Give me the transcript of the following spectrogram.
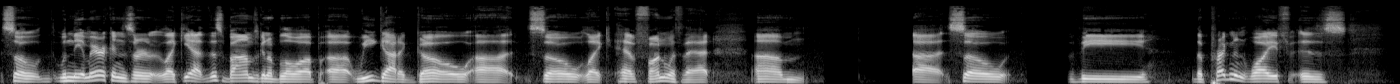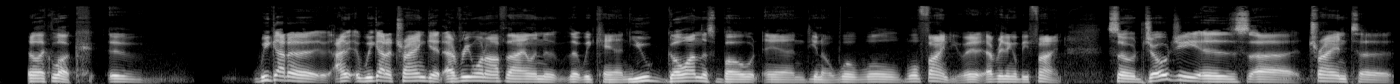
so when the Americans are like, yeah, this bomb's gonna blow up, uh, we gotta go. Uh, so like, have fun with that. Um, uh, so the the pregnant wife is they're like, look, uh, we gotta I, we gotta try and get everyone off the island that we can. You go on this boat, and you know we'll we'll we'll find you. Everything will be fine. So Joji is uh, trying to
